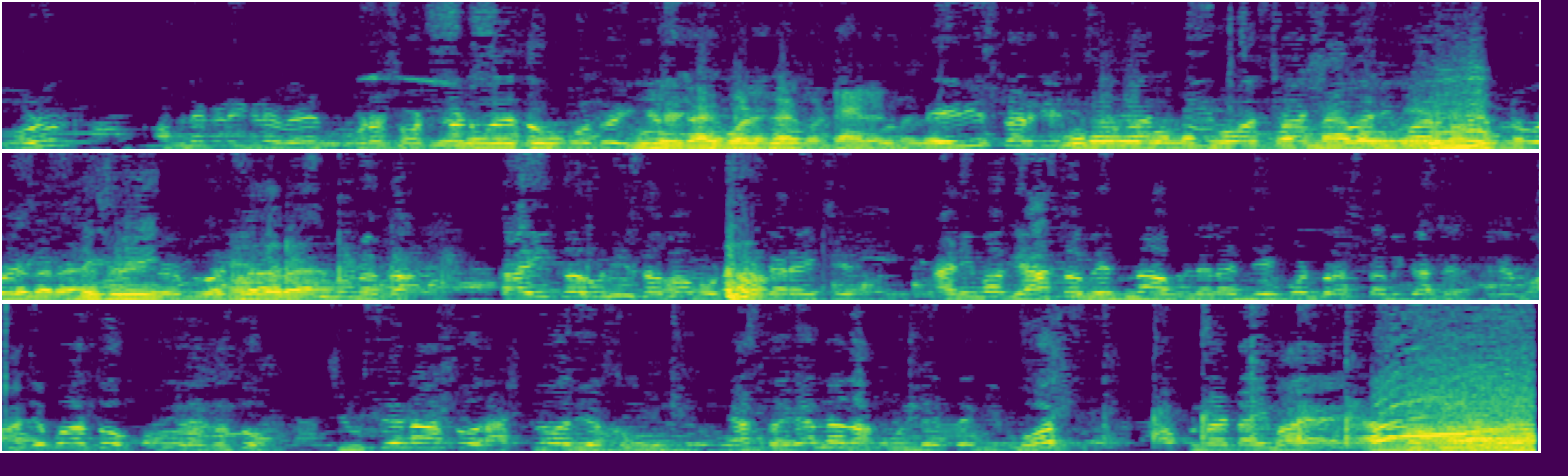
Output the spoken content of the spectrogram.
म्हणून आपल्याकडे इकडे वेळ थोडं शॉर्टकटमध्ये संपवतोय तेवीस तारखेची सभा तीन वाजता शिवाजी पार्क, फेब्रुवारी, फेब्रुवारी विसरू नका. काही करून ही सभा मोठी करायची. आहे. आणि मग ह्या सभेतनं आपल्याला जे कोण प्रस्ताविक असेल म्हणजे भाजप असो काँग्रेस असो शिवसेना असो राष्ट्रवादी असो या सगळ्यांना दाखवून देतं की बस अपना टाइम आया है.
